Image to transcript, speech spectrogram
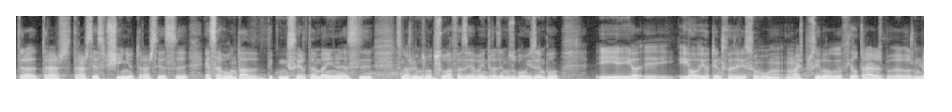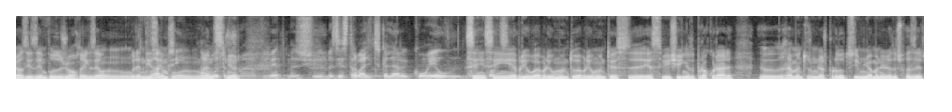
tra, traz, traz esse bichinho, traz esse, essa vontade de conhecer também, né? se, se nós vemos uma pessoa a fazer bem, trazemos o um bom exemplo e eu, eu, eu, tento fazer isso o mais possível, filtrar os, os melhores exemplos. O João Rodrigues é um grande claro exemplo, um grande outros, senhor. É, obviamente, mas, mas esse trabalho, se calhar, com ele. Sim, sim, abriu, abriu muito, abriu muito esse, esse bichinho de procurar uh, realmente os melhores produtos e a melhor maneira de os fazer.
